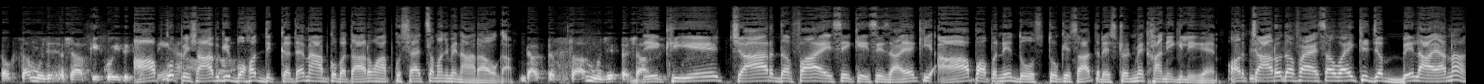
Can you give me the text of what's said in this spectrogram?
डॉक्टर साहब मुझे पेशाब की कोई दिक्कत आपको पेशाब की बहुत दिक्कत है मैं आपको बता रहा हूँ आपको शायद समझ में ना आ रहा होगा। डॉक्टर साहब मुझे पेशाब देखिए चार दफ़ा ऐसे केसेस आए कि आप अपने दोस्तों के साथ रेस्टोरेंट में खाने के लिए गए और चारों दफ़ा ऐसा हुआ है कि जब बिल आया ना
